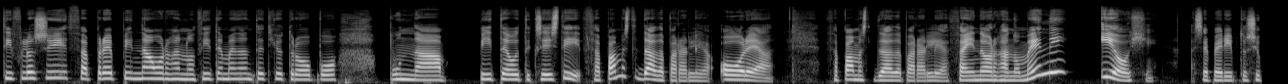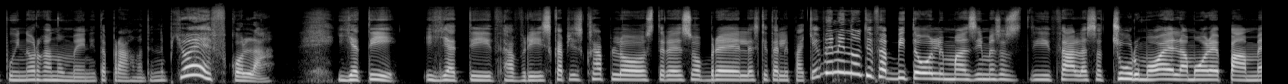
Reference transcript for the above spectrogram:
τύφλωση, θα πρέπει να οργανωθείτε με έναν τέτοιο τρόπο που να πείτε ότι ξέρεις τι, θα πάμε στην τάδα παραλία. Ωραία, θα πάμε στην τάδα παραλία. Θα είναι οργανωμένοι ή όχι σε περίπτωση που είναι οργανωμένοι τα πράγματα είναι πιο εύκολα. Γιατί γιατί θα βρεις κάποιες ξαπλώστρες, ομπρέλες και τα λοιπά. Και δεν είναι ότι θα μπείτε όλοι μαζί μέσα στη θάλασσα τσούρμο, έλα μωρέ πάμε.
